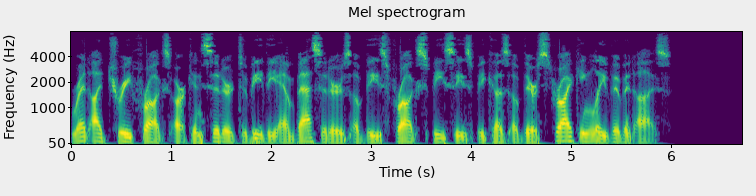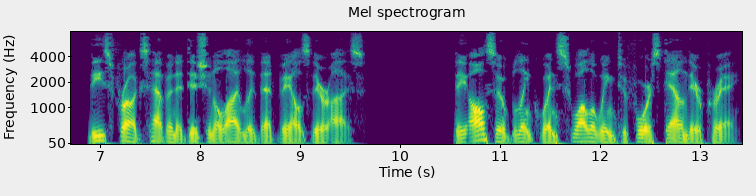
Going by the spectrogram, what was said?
Red-eyed tree frogs are considered to be the ambassadors of these frog species because of their strikingly vivid eyes. These frogs have an additional eyelid that veils their eyes. They also blink when swallowing to force down their prey.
